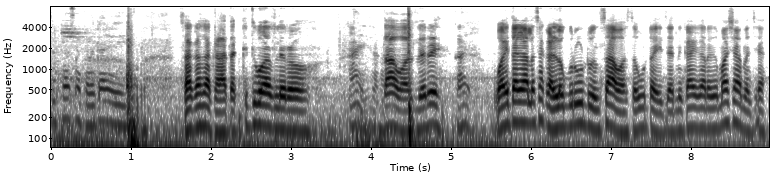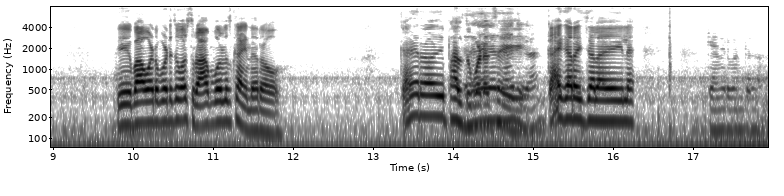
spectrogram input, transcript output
सकाळ सकाळ काय? सकाळ सकाळ आता किती वाजले राव? काय सकाळ? दहा वाजले रे. काय? वैताग आला सकाळी लवकर उठून सहा वाजता उठायचं आणि काय करायचं? माशा आणायच्या. ते बावड पड्याचं वस्त्र आंबवणच काय ना राव. काय राव हे फालतू पडायचं आहे? काय करायचं त्याला यायला? कॅमेरा बंद करा.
